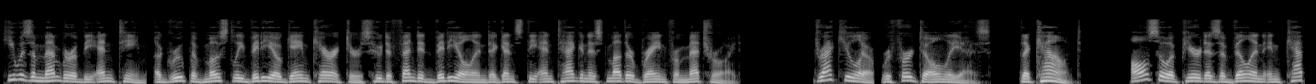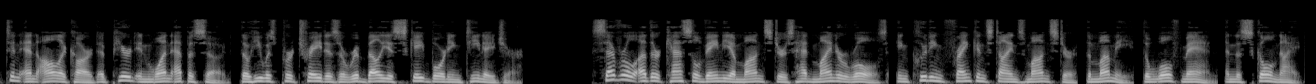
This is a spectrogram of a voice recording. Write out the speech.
He was a member of the N-Team, a group of mostly video game characters who defended Videoland against the antagonist Mother Brain from Metroid. Dracula, referred to only as the Count, also appeared as a villain in Captain N. Alucard appeared in one episode, though he was portrayed as a rebellious skateboarding teenager. Several other Castlevania monsters had minor roles, including Frankenstein's monster, the Mummy, the Wolf Man, and the Skull Knight.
